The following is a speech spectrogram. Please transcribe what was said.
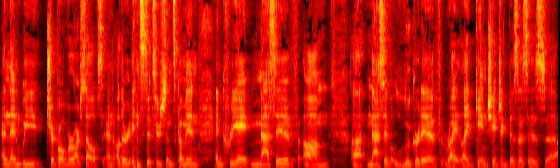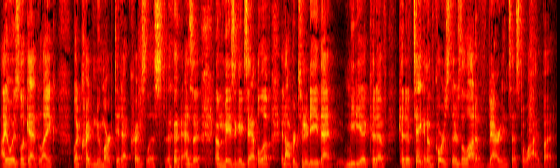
and then we trip over ourselves and other institutions come in and create massive um, uh, massive lucrative right like game changing businesses. Uh, i always look at like what craig newmark did at craigslist as an amazing example of an opportunity that media could have could have taken. Of course there's a lot of variance as to why but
